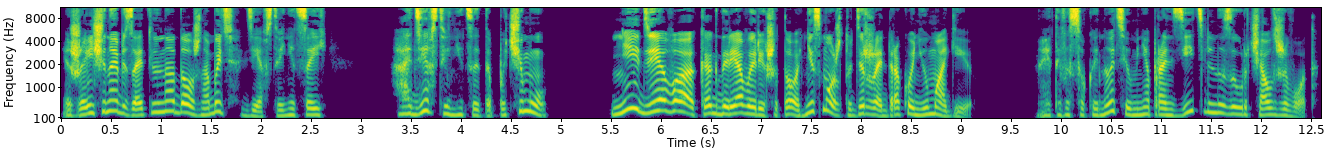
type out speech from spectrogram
И женщина обязательно должна быть девственницей. А девственницей-то почему? Ни дева, как дырявое решето, не сможет удержать драконью магию. На этой высокой ноте у меня пронзительно заурчал живот.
